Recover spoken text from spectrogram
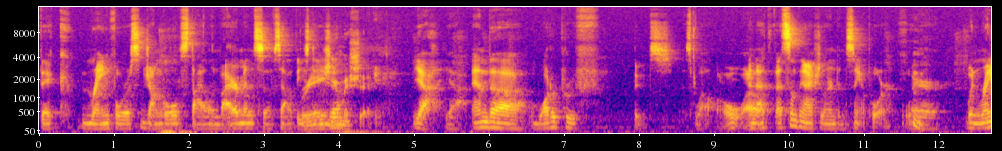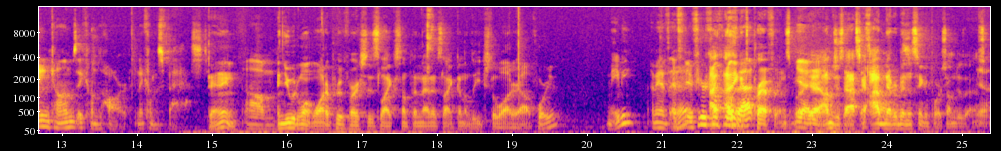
thick rainforest jungle style environments of Southeast Bring Asia, your machete. yeah, yeah, and uh, waterproof boots as well. Oh, wow. Hmm. And that's that's something I actually learned in Singapore, where when rain comes, it comes hard and it comes fast. Dang. Um, And you would want waterproof versus like something that is like going to leach the water out for you? maybe. I mean, if, if, Yeah. if you're I, I think with it's that, preference, but Yeah, yeah, yeah. I'm just asking. I've never been to Singapore, so I'm just asking.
